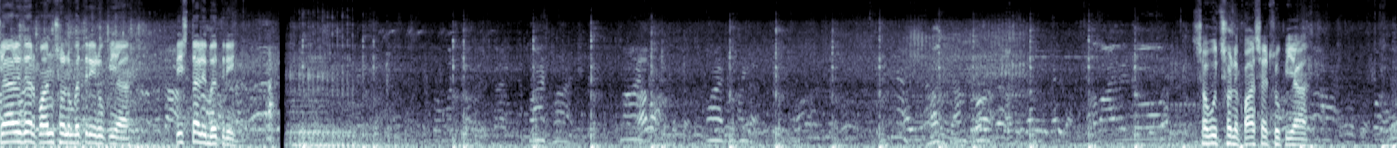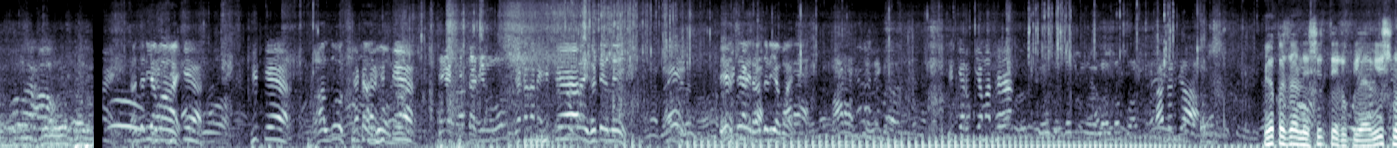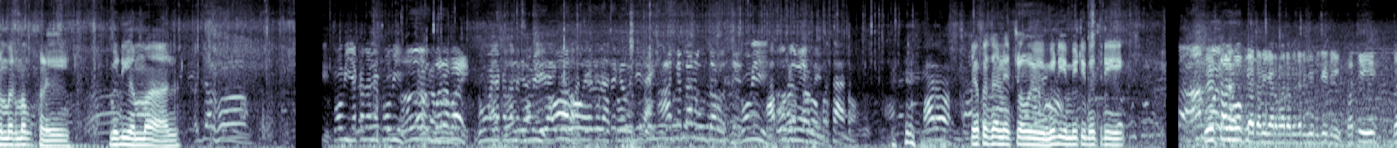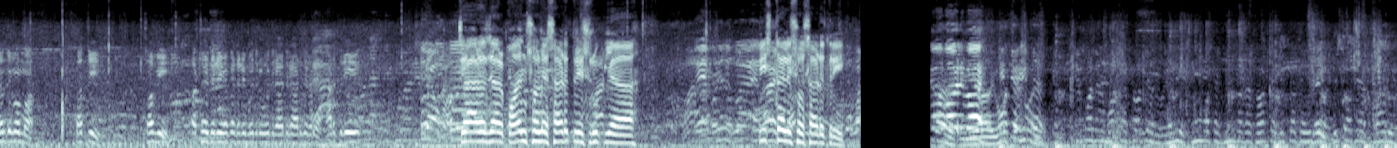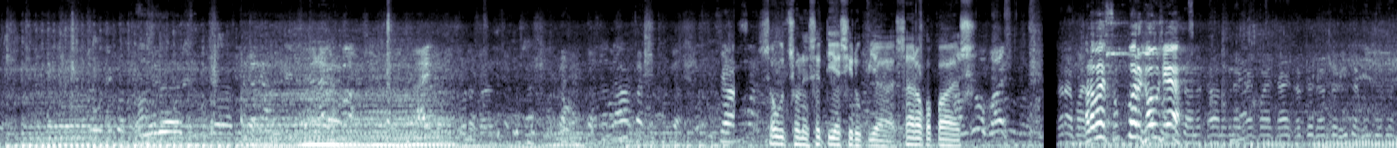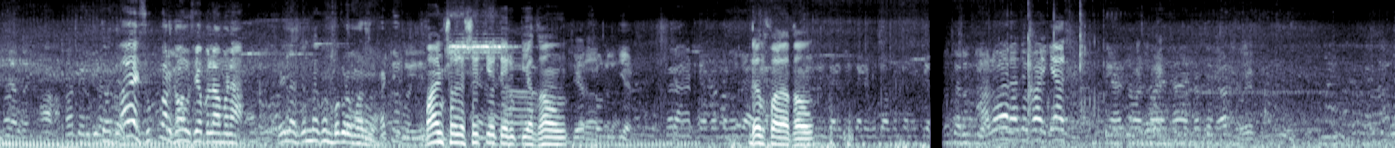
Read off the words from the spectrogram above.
ચાર હજાર પાંચસો ને બત્રીસ રૂપિયા. પિસ્તાલીસ બત્રીસ. ચૌદસો ને પાસઠ રૂપિયા. એક હજાર ને સિત્તેર રૂપિયા વીસ નંબર મગફળી મીડિયમ માલ. ચોવીસ એક હજાર ને ચોવીસ ચોવીસ એક હજાર ને ચોવીસ બારો એક હજાર ને ચોવીસ મીડિયમ બીટી બત્રી. પિસ્તાલીસ રૂપિયા ત્રણ હજાર પંદર પંદર પચીસ પચીસ દંતમાં પચીસ. છવ્વીસ અઠ્યાત્રીસ એકત્રીસ બત્રીસ બત્રીસ અડત્રીસ આડત્રીસ ચાર હજાર પાંચસો ને સાડત્રીસ રૂપિયા પિસ્તાલીસો સાડત્રીસ ચૌદસો ને સત્યાસી રૂપિયા સારો કપાસ અરે ભાઈ સુપર ઘઉં છે. સુપર ઘઉં છે ભલામણા. પાંચસો ને સિત્યોતેર રૂપિયા ઘઉં. ડંખવાળા ઘઉં.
